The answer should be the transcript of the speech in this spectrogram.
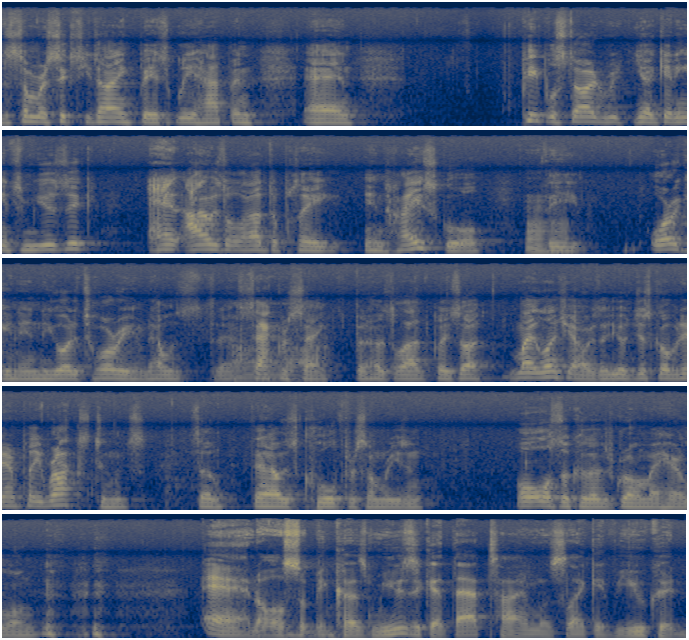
the summer of '69 basically happened, and people started you know getting into music, and I was allowed to play in high school Uh-huh. the organ in the auditorium. That was uh, sacrosanct, but I was allowed to play. So my lunch hours, I would just go over there and play rock tunes. So then I was cool for some reason. Also because I was growing my hair long. And also because music at that time was like if you could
